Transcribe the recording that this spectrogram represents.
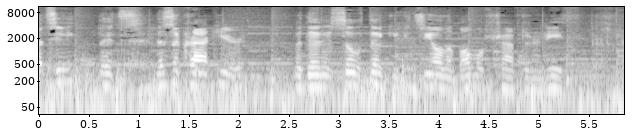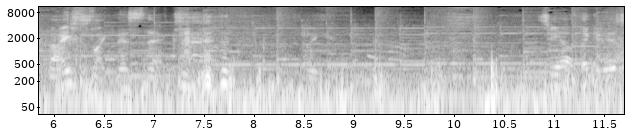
But see, it's this is a crack here, but then it's so thick you can see all the bubbles trapped underneath. The ice is like this thick. like, see how thick it is?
